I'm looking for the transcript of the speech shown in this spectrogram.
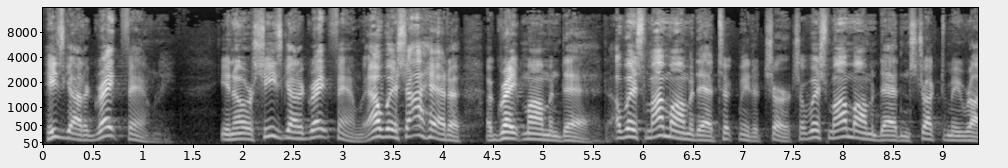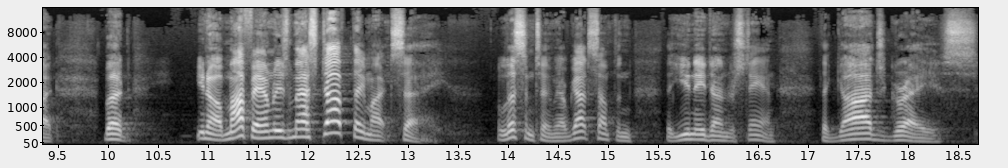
He's got a great family you know, or she's got a great family. I wish I had a, a great mom and dad. I wish my mom and dad took me to church. I wish my mom and dad instructed me right. But, you know, my family's messed up, they might say. Listen to me. I've got something that you need to understand that God's grace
